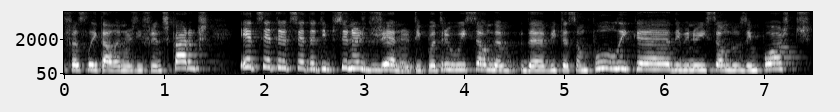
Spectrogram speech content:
facilitada nos diferentes cargos etc, etc. Tipo cenas do género, tipo atribuição da, da habitação pública, diminuição dos impostos,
